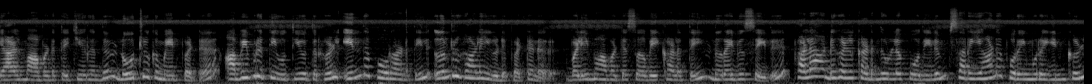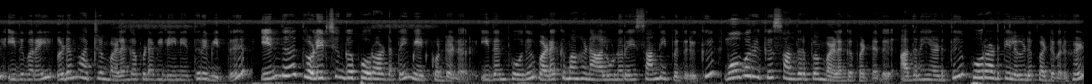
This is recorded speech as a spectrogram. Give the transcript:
யாழ் மாவட்டத்தைச் சேர்ந்த நூற்றுக்கும் மேற்பட்ட அபிவிருத்தி உத்தியோகத்தர்கள் இந்த போராட்டத்தில் இன்று காலை ஈடுபட்டனர். வெளிமாவட்ட சேவை காலத்தை நிறைவு செய்து பல ஆண்டுகள் கடந்துள்ள போதிலும் சரியான பொறிமுறையின் கீழ் இதுவரை இடமாற்றம் வழங்கப்படவில்லை என தெரிவித்து இந்த தொழிற்சங்க போராட்டத்தை மேற்கொண்டனர். இதன்போது வடக்கு மாகாண ஆளுநரை சந்திப்பதற்கு மூவருக்கு சந்தர்ப்பம் வழங்கப்பட்டது. அதனை அடுத்து போராட்டத்தில் ஈடுபட்டவர்கள்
